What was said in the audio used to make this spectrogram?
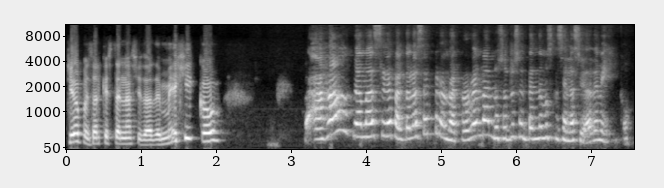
Quiero pensar que está en la Ciudad de México. Ajá, nada más le faltó la C, pero no hay problema. Nosotros entendemos que es en la Ciudad de México.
